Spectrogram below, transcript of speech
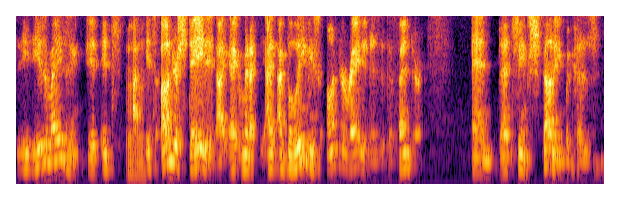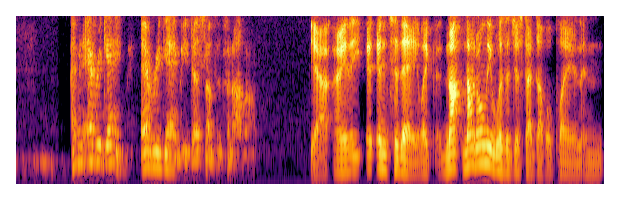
he, he's amazing. It, it's Mhm. it's understated. I, I, I mean, I, I believe he's underrated as a defender. And that seems stunning because, I mean, every game, every game he does something phenomenal. Yeah, I mean, and today, like, not not only was it just that double play, and, and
